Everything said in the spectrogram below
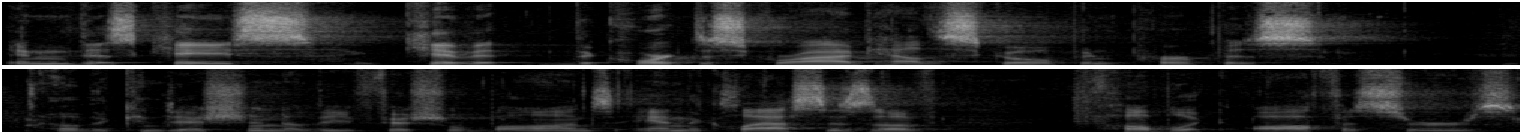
In this case, Kivett, the court described how the scope and purpose of the condition of the official bonds and the classes of public officers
